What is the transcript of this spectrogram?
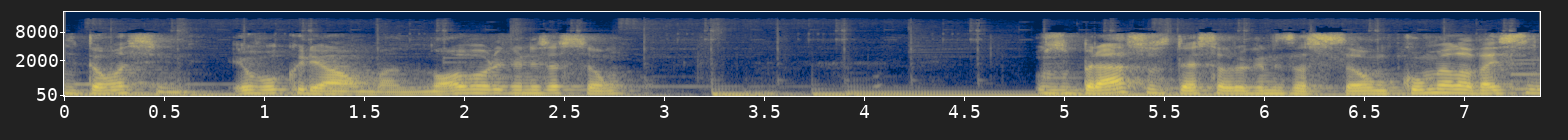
Então, assim, eu vou criar uma nova organização. Os braços dessa organização, como ela vai se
